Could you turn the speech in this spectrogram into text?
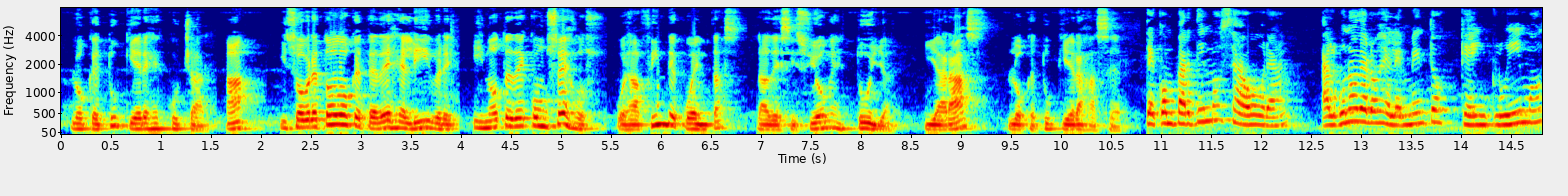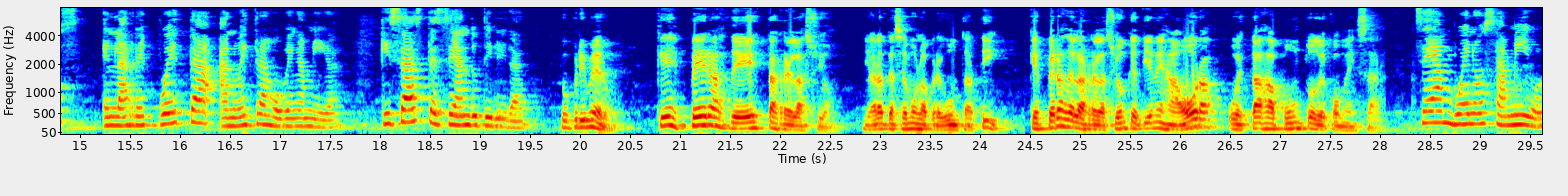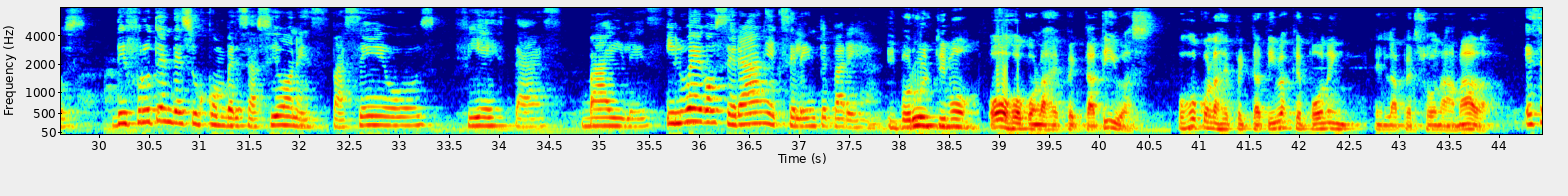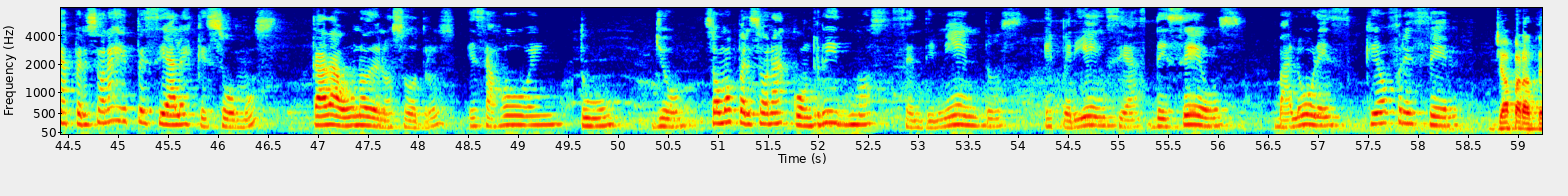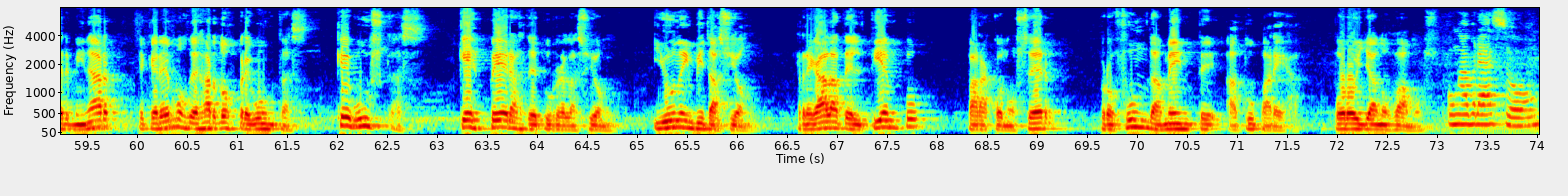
lo que tú quieres escuchar. ¿ah? Y sobre todo que te deje libre y no te dé consejos, pues a fin de cuentas la decisión es tuya y harás lo que tú quieras hacer. Te compartimos ahora algunos de los elementos que incluimos en la respuesta a nuestra joven amiga. Quizás te sean de utilidad. Lo primero, ¿qué esperas de esta relación? Y ahora te hacemos la pregunta a ti. ¿Qué esperas de la relación que tienes ahora o estás a punto de comenzar? Sean buenos amigos. Disfruten de sus conversaciones, paseos, fiestas, bailes y luego serán excelente pareja. Y por último, ojo con las expectativas. Ojo con las expectativas que ponen en la persona amada. Esas personas especiales que somos, cada uno de nosotros, esa joven, tú, yo, somos personas con ritmos, sentimientos, experiencias, deseos, valores que ofrecer. Ya para terminar, te queremos dejar dos preguntas. ¿Qué buscas? ¿Qué esperas de tu relación? Y una invitación. Regálate el tiempo para conocer profundamente a tu pareja. Por hoy ya nos vamos. Un abrazo.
